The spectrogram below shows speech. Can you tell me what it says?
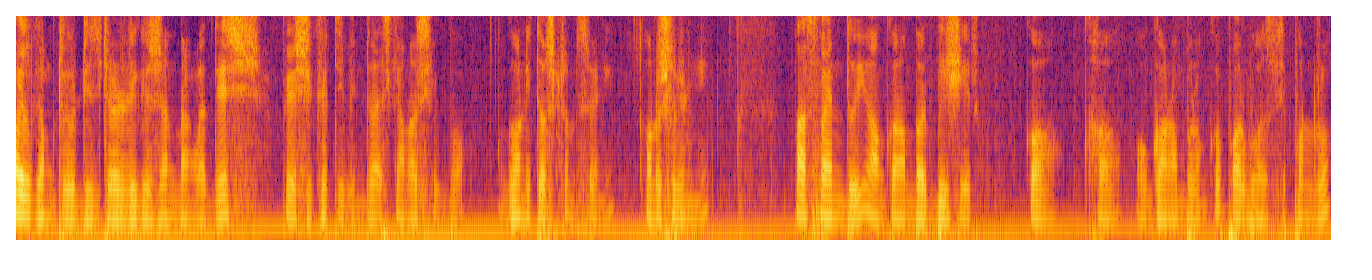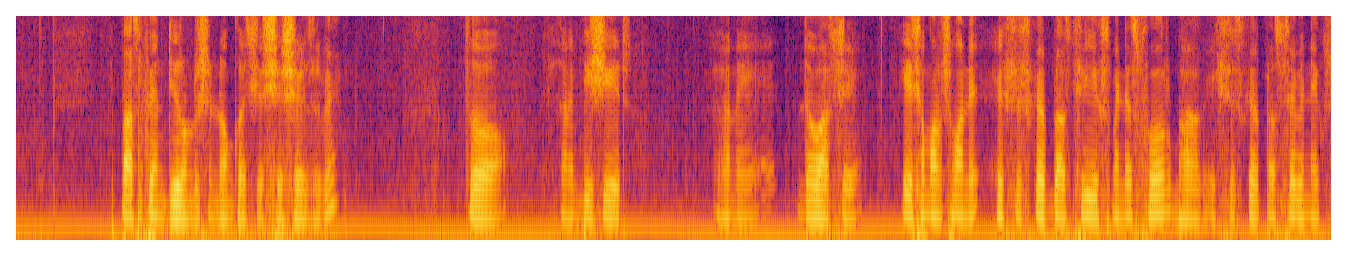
Welcome to digital education Bangladesh প্রিয় শিক্ষার্থীবৃন্দ, আজকে আমরা শিখব গণিত অষ্টম শ্রেণি অনুশীলনী পাঁচ পয়েন্ট দুই, অঙ্ক নম্বর বিশের ক, খ ও গ নম্বর অঙ্ক, পর্ব হচ্ছে পনেরো। পাঁচ পয়েন্ট দুইয়ের অনুশীলনী অঙ্ক আজকে শেষ হয়ে যাবে। তো এখানে বিশের এখানে দেওয়া আছে এ সমান সমান x square plus three x minus four ভাগ x square plus seven x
